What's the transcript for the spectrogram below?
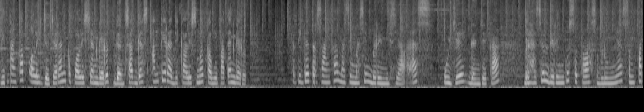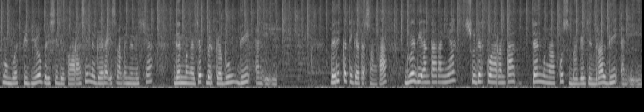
ditangkap oleh jajaran kepolisian Garut dan Satgas Anti Radikalisme Kabupaten Garut. Ketiga tersangka masing-masing berinisial S, UJ, dan JK berhasil diringkus setelah sebelumnya sempat membuat video berisi deklarasi negara Islam Indonesia dan mengajak bergabung di NII. Dari ketiga tersangka, dua di antaranya sudah tua renta dan mengaku sebagai jenderal di NII.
